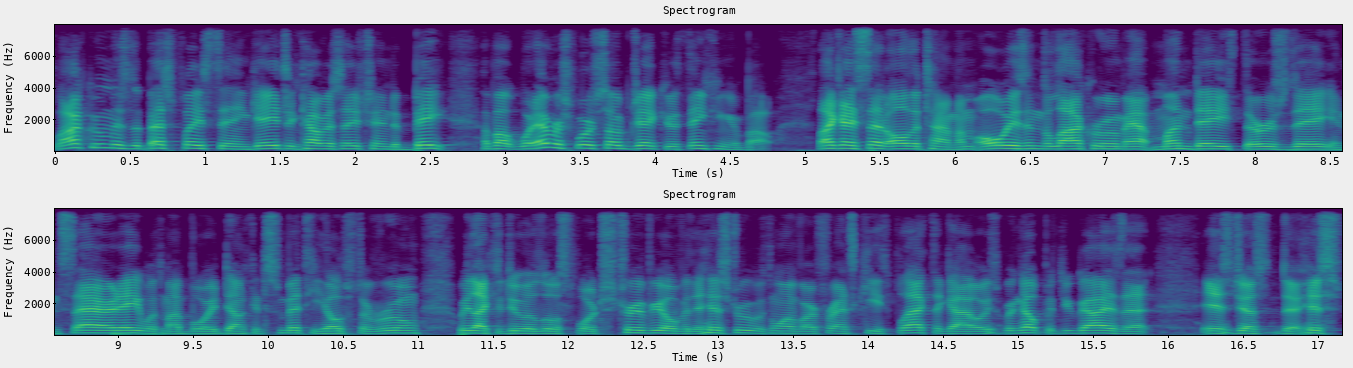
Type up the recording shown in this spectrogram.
Locker Room is the best place to engage in conversation and debate about whatever sports subject you're thinking about. Like I said all the time, I'm always in the locker room at Monday, Thursday, and Saturday with my boy Duncan Smith. He hosts the room. We like to do a little sports trivia over the history with one of our friends, Keith Black, the guy I always bring up with you guys that is just the his,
